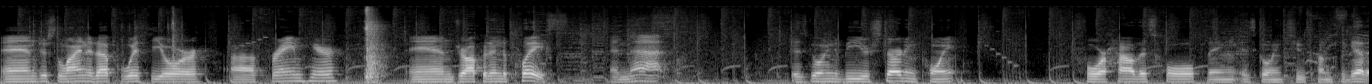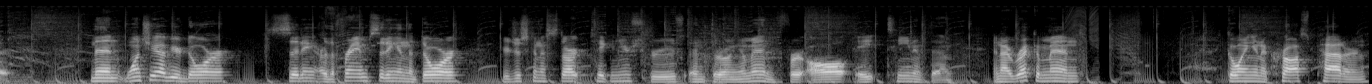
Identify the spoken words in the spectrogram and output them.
and just line it up with your uh, frame here and drop it into place. And that is going to be your starting point for how this whole thing is going to come together. Then once you have your door sitting, or the frame sitting in the door, you're just gonna start taking your screws and throwing them in for all 18 of them. And I recommend going in a cross pattern.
